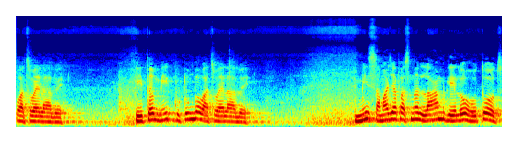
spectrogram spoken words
वाचवायला आलोय. इथं मी कुटुंब वाचवायला आलोय. मी समाजापासून लांब गेलो होतोच.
